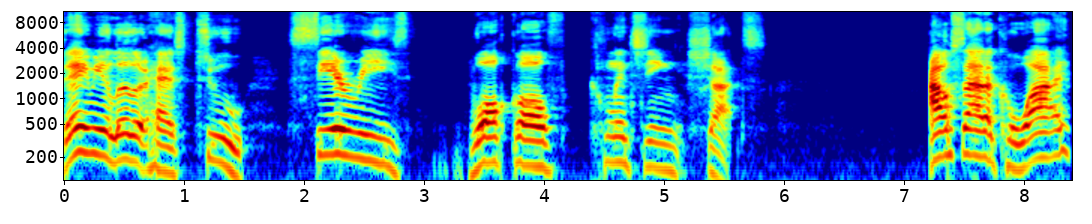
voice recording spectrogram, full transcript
Damian Lillard has two series walk off clinching shots. Outside of Kawhi,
